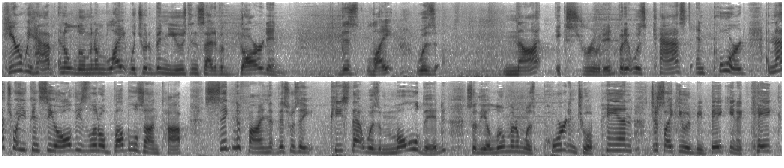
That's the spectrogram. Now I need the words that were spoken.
Here we have an aluminum light which would have been used inside of a garden. This light was not extruded, but it was cast and poured, and that's why you can see all these little bubbles on top, signifying that this was a piece that was molded, so the aluminum was poured into a pan, just like you would be baking a cake.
